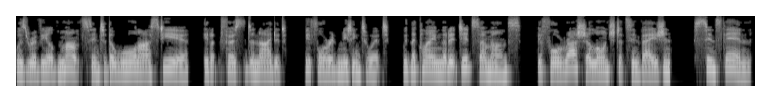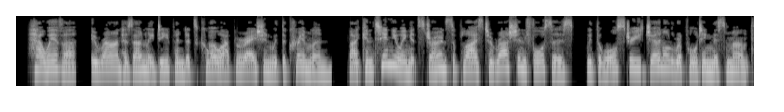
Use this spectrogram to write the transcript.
was revealed months into the war last year, it at first denied it, before admitting to it, with the claim that it did so months before Russia launched its invasion. Since then, however, Iran has only deepened its cooperation with the Kremlin by continuing its drone supplies to Russian forces, with the Wall Street Journal reporting this month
